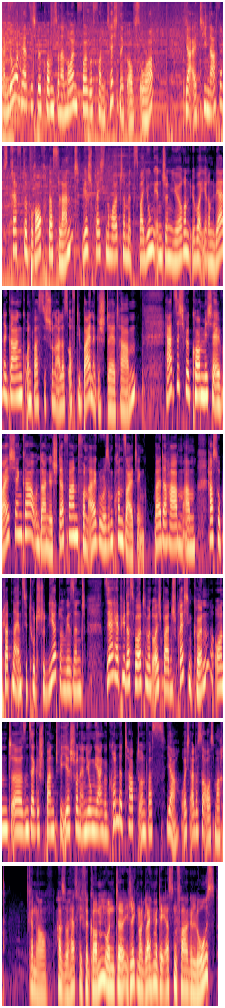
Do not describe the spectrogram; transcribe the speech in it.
Hallo und herzlich willkommen zu einer neuen Folge von Technik aufs Ohr. Ja, IT-Nachwuchskräfte braucht das Land. Wir sprechen heute mit zwei jungen Ingenieuren über ihren Werdegang und was sie schon alles auf die Beine gestellt haben. Herzlich willkommen Michael Weischenker und Daniel Stephan von Algorithm Consulting. Beide haben am Hasso-Plattner-Institut studiert und wir sind sehr happy, dass wir heute mit euch beiden sprechen können und äh, sind sehr gespannt, wie ihr schon in jungen Jahren gegründet habt und was ja, euch alles so ausmacht. Genau, also herzlich willkommen und äh, ich lege mal gleich mit der ersten Frage los.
